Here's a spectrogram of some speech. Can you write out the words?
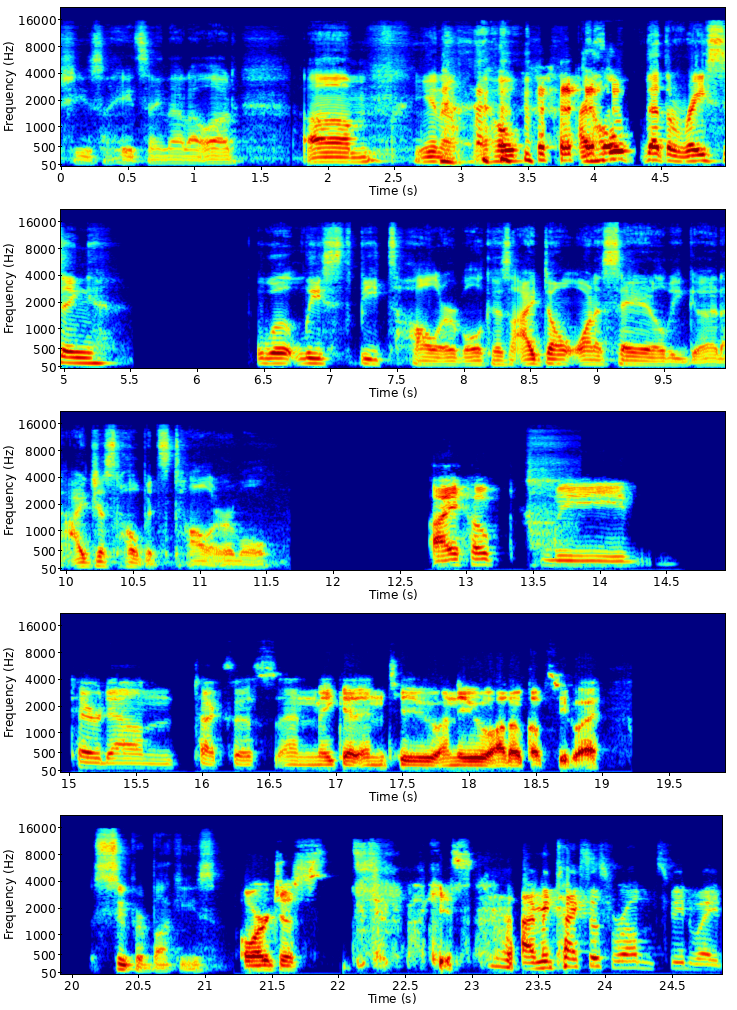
jeez, I hate saying that out loud. Um, you know, I hope I hope that the racing will at least be tolerable because I don't want to say it'll be good. I just hope it's tolerable. I hope we tear down Texas and make it into a new Auto Club Speedway. Super Buckies. or just Buc-ee's. I mean, Texas World Speedway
